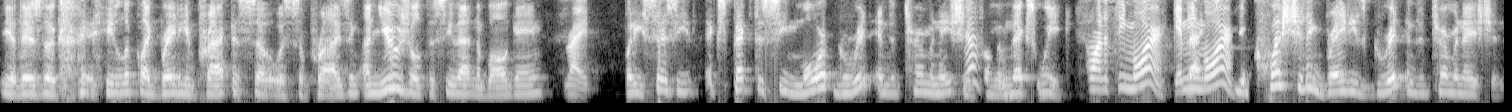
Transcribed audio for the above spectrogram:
yeah, there's the. he looked like Brady in practice, so it was surprising, unusual to see that in a ball game. Right but he says he expects to see more grit and determination yeah. from him next week. I want to see more. Give me that, more. You're questioning Brady's grit and determination.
